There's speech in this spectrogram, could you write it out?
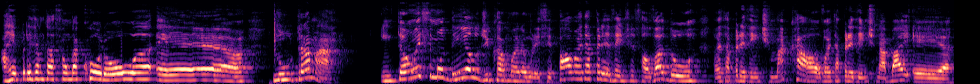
a representação da coroa é, no ultramar. Então, esse modelo de Câmara Municipal vai estar presente em Salvador, vai estar presente em Macau, vai estar presente na, é,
